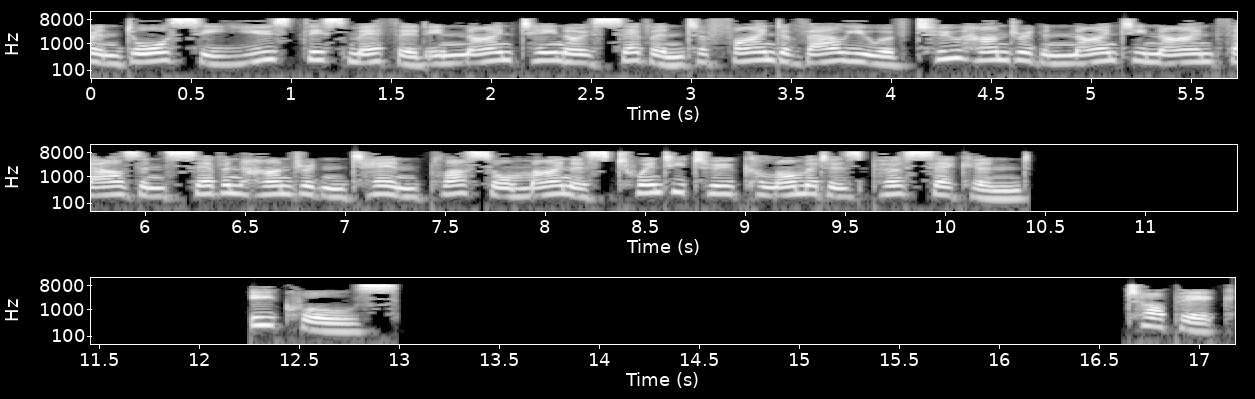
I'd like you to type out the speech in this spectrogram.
and Dorsey used this method in 1907 to find a value of 299,710 plus or minus 22 km per second. equals Topic:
